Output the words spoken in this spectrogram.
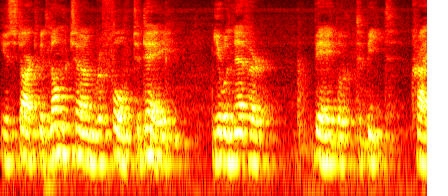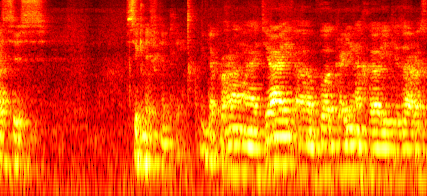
you start with long term reform today, you will never be able to beat crisis significantly? Для програми ITI е, в країнах, е, які зараз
